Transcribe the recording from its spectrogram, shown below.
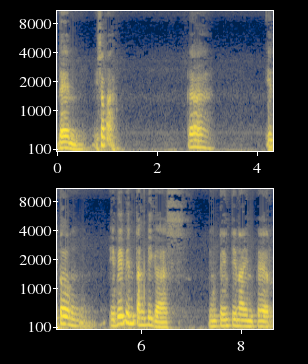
Then, isa pa. Uh, itong ibibintang bigas, yung 29 per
